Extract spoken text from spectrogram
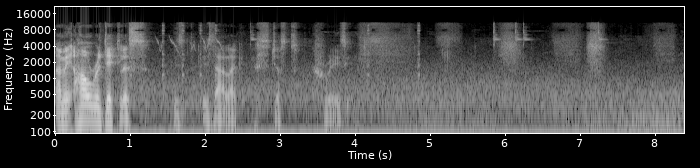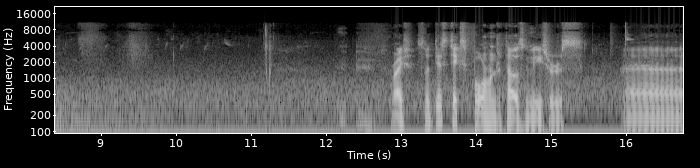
I mean how ridiculous is is that? Like it's just crazy Right, so this takes 400,000 litres. Uh,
